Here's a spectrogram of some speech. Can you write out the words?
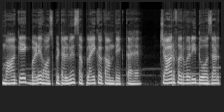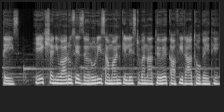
वहाँ के एक बड़े हॉस्पिटल में सप्लाई का काम देखता है। 4 फरवरी 2023 एक शनिवार उसे ज़रूरी सामान की लिस्ट बनाते हुए काफ़ी रात हो गई थी।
